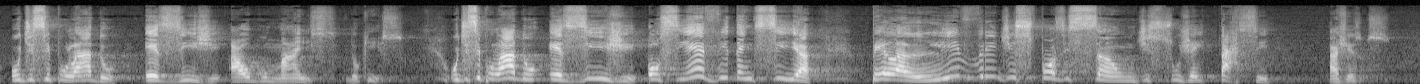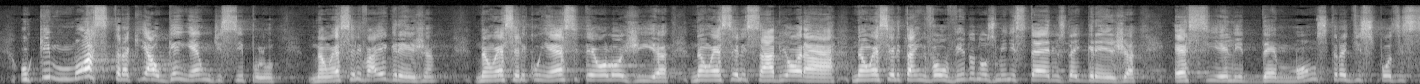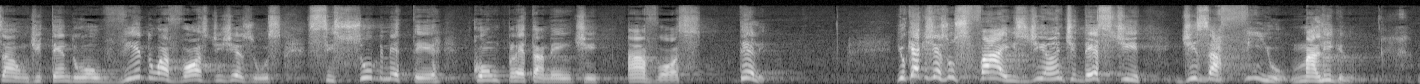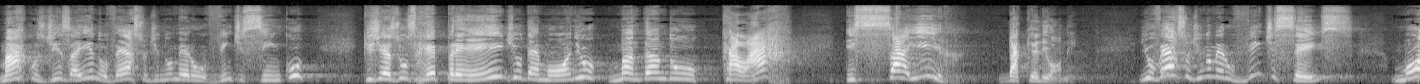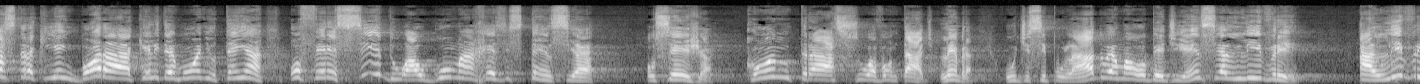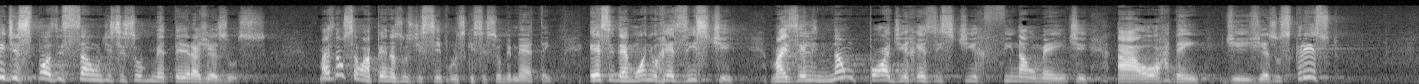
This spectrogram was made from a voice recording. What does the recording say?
O discipulado exige algo mais do que isso. O discipulado exige ou se evidencia pela livre disposição de sujeitar-se a Jesus. O que mostra que alguém é um discípulo não é se ele vai à igreja, não é se ele conhece teologia, não é se ele sabe orar, não é se ele está envolvido nos ministérios da igreja, é se ele demonstra disposição de, tendo ouvido a voz de Jesus, se submeter completamente à voz dele. E o que é que Jesus faz diante deste desafio maligno? Marcos diz aí no verso de número 25 que Jesus repreende o demônio, mandando-o calar e sair daquele homem. E o verso de número 26 mostra que, embora aquele demônio tenha oferecido alguma resistência, ou seja, contra a sua vontade, lembra, o discipulado é uma obediência livre, a livre disposição de se submeter a Jesus. Mas não são apenas os discípulos que se submetem. Esse demônio resiste, mas ele não pode resistir finalmente à ordem de Jesus Cristo.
